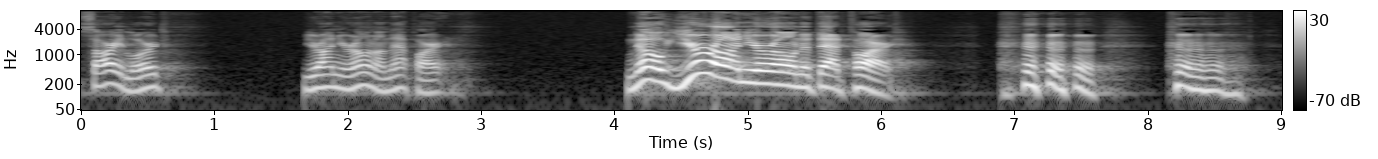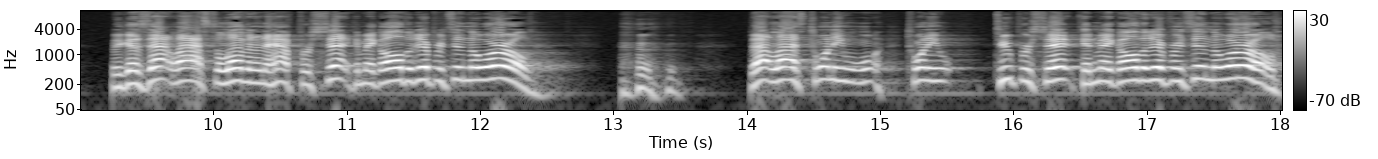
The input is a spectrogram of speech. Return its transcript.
sorry, Lord. You're on your own on that part. No, you're on your own at that part. because that last 11.5% can make all the difference in the world. that last 20, 22% can make all the difference in the world.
